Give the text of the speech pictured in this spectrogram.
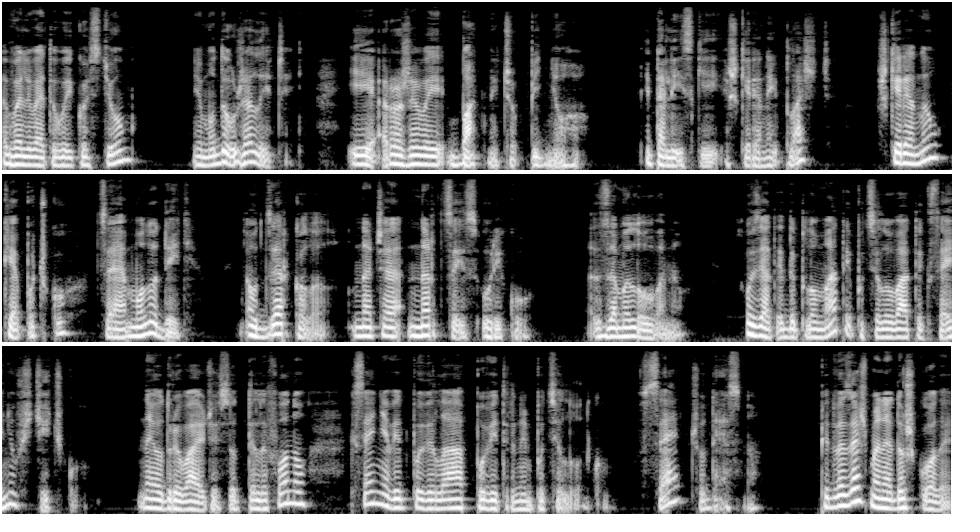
вельветовий костюм йому дуже личить, і рожевий батничок під нього, італійський шкіряний плащ, шкіряну кепочку це молодить, у дзеркало, наче нарцис у ріку, замиловано, узяти дипломат і поцілувати Ксеню в щічку. Не одриваючись від телефону, Ксеня відповіла повітряним поцілунком. Все чудесно. Підвезеш мене до школи?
